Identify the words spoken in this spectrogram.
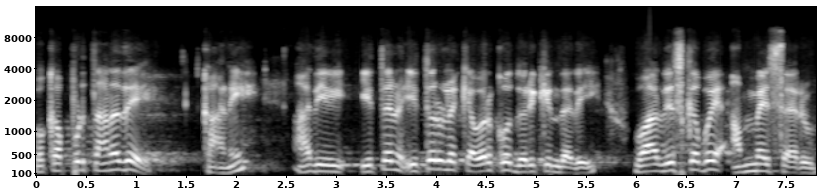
ఒకప్పుడు తనదే కానీ అది ఇతరు ఇతరులకు ఎవరికో దొరికింది అది వారు తీసుకుపోయి అమ్మేశారు.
